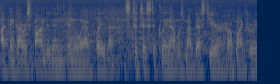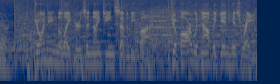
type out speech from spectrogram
I think I responded in, in the way I played. Uh, statistically, that was my best year of my career. Joining the Lakers in 1975, Jabbar would now begin his reign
